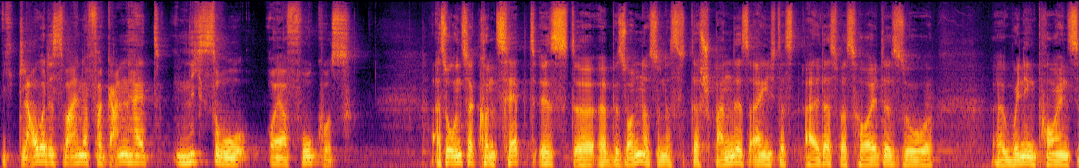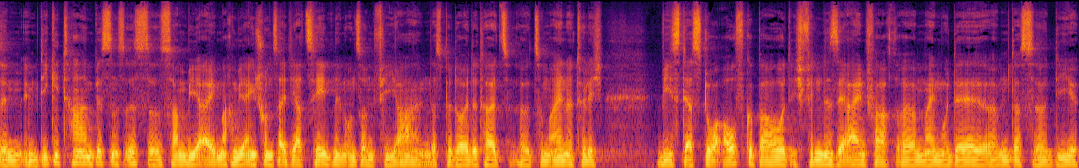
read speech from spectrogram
ich glaube, das war in der Vergangenheit nicht so euer Fokus. Also unser Konzept ist äh, besonders und das, das Spannende ist eigentlich, dass all das, was heute so äh, Winning Points im, im digitalen Business ist, das haben wir, machen wir eigentlich schon seit Jahrzehnten in unseren Filialen. Das bedeutet halt äh, zum einen natürlich, wie ist der Store aufgebaut? Ich finde sehr einfach äh, mein Modell, äh, dass äh, die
